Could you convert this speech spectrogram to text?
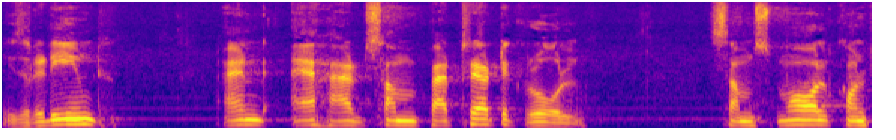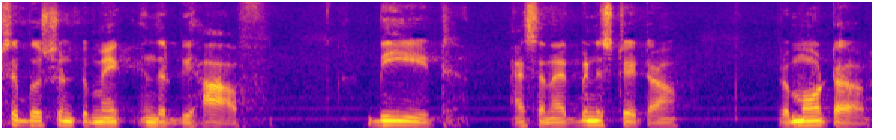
is redeemed, and I had some patriotic role, some small contribution to make in that behalf, be it as an administrator, promoter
